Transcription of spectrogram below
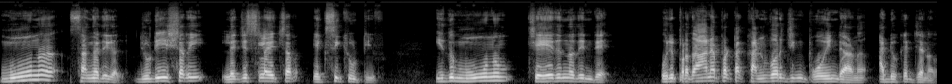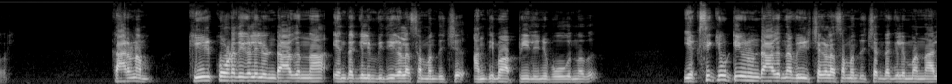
മൂന്ന് സംഗതികൾ ജുഡീഷ്യറി ലെജിസ്ലേച്ചർ എക്സിക്യൂട്ടീവ് ഇത് മൂന്നും ചേരുന്നതിന്റെ ഒരു പ്രധാനപ്പെട്ട കൺവെർജിങ് പോയിന്റാണ് അഡ്വക്കേറ്റ് ജനറൽ കാരണം കീഴ്ക്കോടതികളിൽ ഉണ്ടാകുന്ന എന്തെങ്കിലും വിധികളെ സംബന്ധിച്ച് അന്തിമ അപ്പീലിന് പോകുന്നത് എക്സിക്യൂട്ടീവിനുണ്ടാകുന്ന വീഴ്ചകളെ സംബന്ധിച്ച് എന്തെങ്കിലും വന്നാൽ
